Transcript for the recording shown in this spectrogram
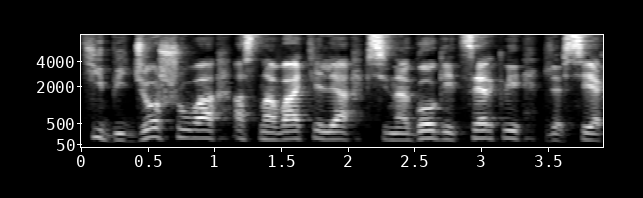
Тиби Джошуа, основателя синагоги церкви для всех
